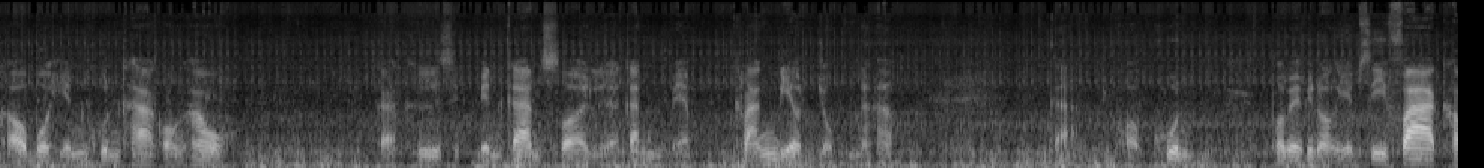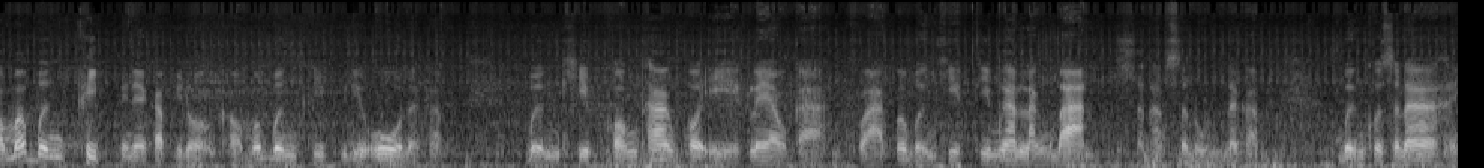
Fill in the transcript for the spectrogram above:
เขาบ่เห็นคุณค่าของเฮาก็คือสิเป็นการซอยเหลือกันแบบครั้งเดียวจบนะครับก็ขอบคุณ พ่อแม่พี่น้อง FC ฝากเขามาเบิ่งคลิปนะครับพี่น้องเขามาเบิ่งคลิปวิดีโอนะครับเบิ่งคลิปของทางพ่อเอกแล้วก็ฝากมาเบิ่งคลิปทีมงานหลังบ้านสนับสนุนนะครับเบิ่งโฆษณาให้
